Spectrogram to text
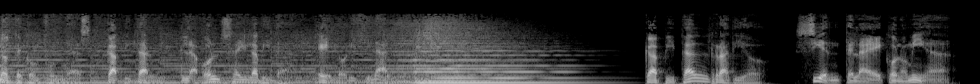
No te confundas. Capital, la bolsa y la vida. El original. Capital Radio. Siente la economía.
